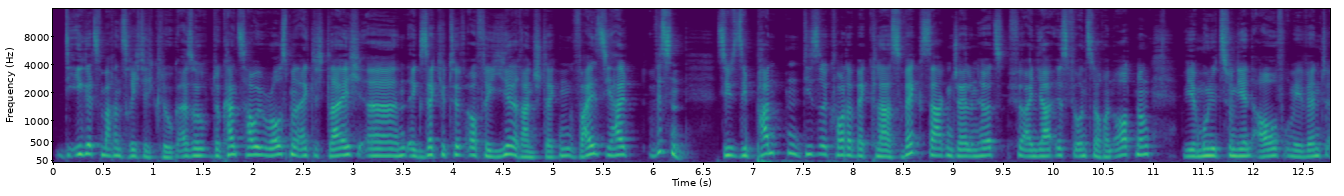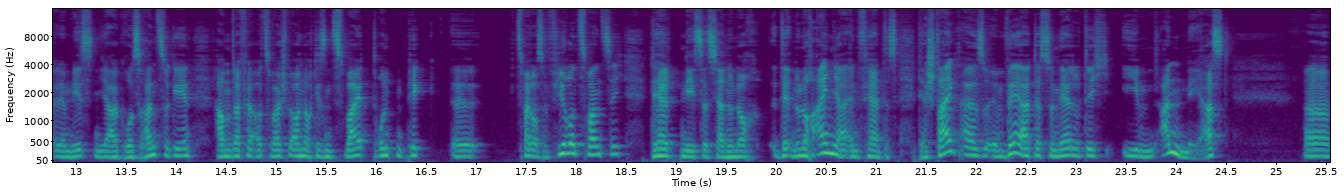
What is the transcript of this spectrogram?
Die Eagles machen es richtig klug. Also du kannst Howie Roseman eigentlich gleich äh, ein Executive of the Year ranstecken, weil sie halt wissen, Sie, sie panten diese Quarterback-Class weg, sagen Jalen Hurts, für ein Jahr ist für uns noch in Ordnung. Wir munitionieren auf, um eventuell im nächsten Jahr groß ranzugehen. Haben dafür auch zum Beispiel auch noch diesen Zweitrunden-Pick äh, 2024, der halt nächstes Jahr nur noch, der nur noch ein Jahr entfernt ist. Der steigt also im Wert, desto näher du dich ihm annäherst. Äh,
